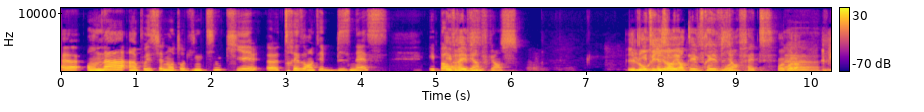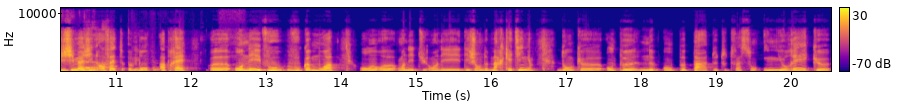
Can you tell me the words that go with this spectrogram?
Euh, on a un positionnement autour de LinkedIn qui est euh, très orienté business et pas vraie influence. Et Laurie, et très euh, orienté vraie vie en fait. voilà. Euh, et puis j'imagine en fait, bon après euh, on est, vous, vous comme moi, on, euh, est, on est des gens de marketing, donc euh, on peut ne, on peut pas de toute façon ignorer que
